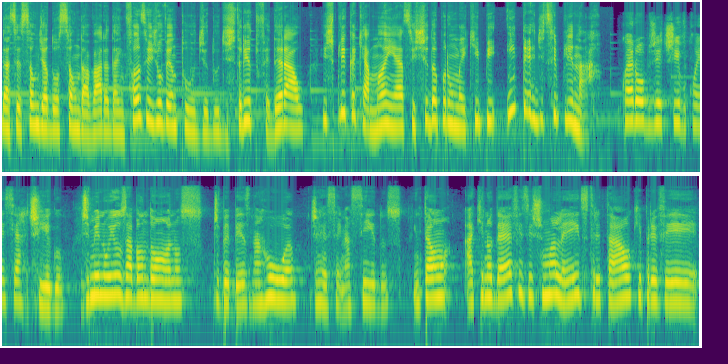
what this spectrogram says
da seção de adoção da Vara da Infância e Juventude do Distrito Federal, explica que a mãe é assistida por uma equipe interdisciplinar. Qual era o objetivo com esse artigo? Diminuir os abandonos de bebês na rua, de recém-nascidos. Então, aqui no DEF existe uma lei distrital que prevê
